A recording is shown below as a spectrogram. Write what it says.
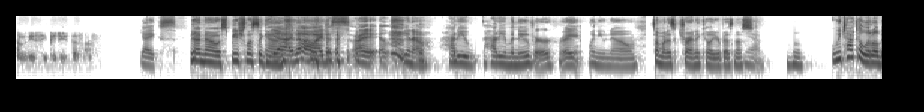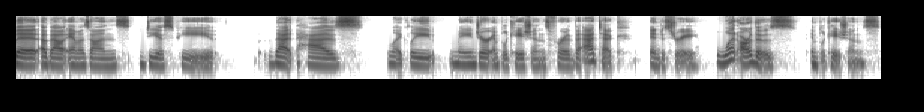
some of these CPGs business. Yikes. Yeah, no, speechless again. Yeah, I know. I just I you know, how do you how do you maneuver, right? When you know someone is trying to kill your business. Yeah. Mm-hmm. We talked a little bit about Amazon's DSP that has likely major implications for the ad tech industry. What are those implications?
